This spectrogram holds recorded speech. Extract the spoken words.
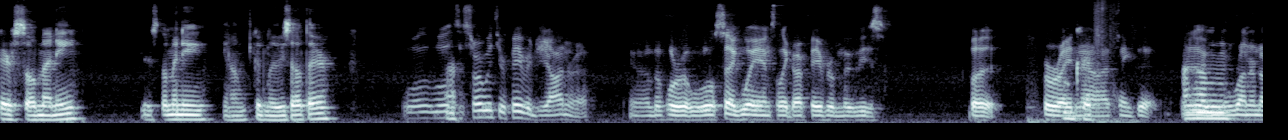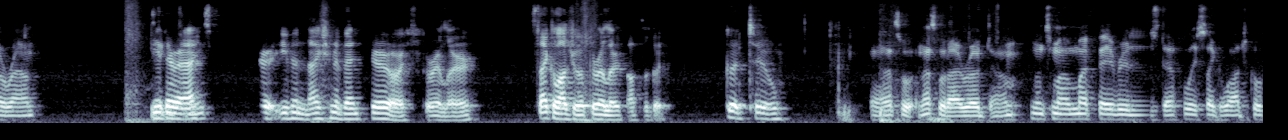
there's so many. There's so many, you know, good movies out there. Well, well, to start with your favorite genre, you know, before we'll segue into like our favorite movies. But for right Okay. now, I think that we're Um, running around. Either taking action, or even action adventure or thriller. Psychological thriller is also good. Good too. Yeah, that's what that's what I wrote down. That's my my favorite is definitely psychological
